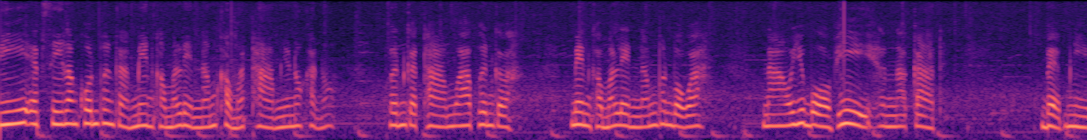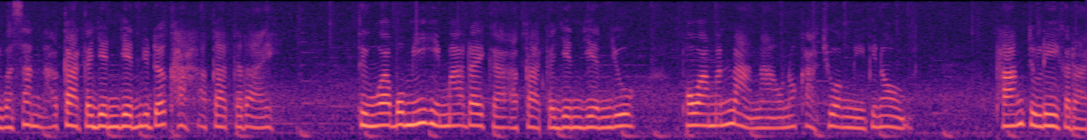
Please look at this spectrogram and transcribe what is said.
มีเอฟซีลังคนเพิ่อนกับเมนเขามาเล่นน้ำเขามาถามอยู่เนาะค่ะเนาะเพิ่อนก็ถามว่าเพิ่อนก็เม่นเขามาเล่นน้ำเพิ่อนบอกว่าหนาวอยู่บ่อพี่อากาศ แบบนี้ว่าสั้นอากาศก็เย็นเย็นอยู่เด้อค่ะ อากาศก็ได้ ถึงว่าบ่มีหิมะได้ก็อากาศก็เย็นเย็นอยู่ เพราะว่ามันหนาหนาวเนาะค่ะ ช่วงนี้พี่น้องทางจุลีก็ได้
